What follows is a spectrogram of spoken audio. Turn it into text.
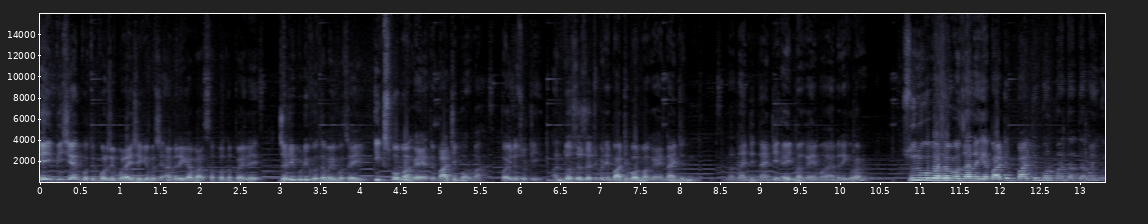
यही बिसिएनको त्यो प्रोजेक्ट बनाइसकेपछि अमेरिकामा सबभन्दा पहिले जडीबुडीको तपाईँको चाहिँ इक्सपोमा गएँ त्यो बाल्टिमोरमा पहिलोचोटि। अनि दोस्रोचोटि पनि बाल्टिमोरमा गएँ। नाइन्टिन नाइन्टिन नाइन्टी एटमा गएँ म अमेरिकामा। सुरुको वर्षमा जाँदाखेरि बाल्टी बाल्टिमोरमा त तपाईँको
